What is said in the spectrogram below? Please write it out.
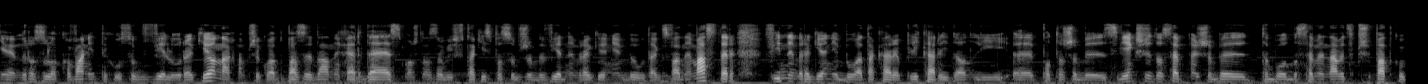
nie wiem, rozlokowanie tych usług w wielu regionach, na przykład bazę danych RDS można zrobić w taki sposób, żeby w jednym regionie był tak zwany master, w innym regionie była taka replika read-only e, po to, żeby zwiększyć dostępność, żeby to było dostępne nawet w przypadku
